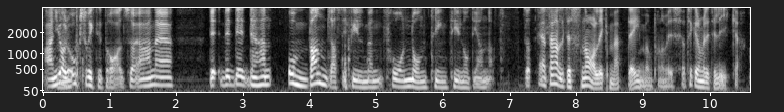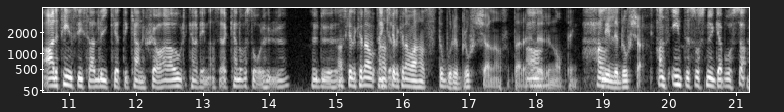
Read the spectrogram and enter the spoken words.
Han gör det också riktigt bra alltså. Han är... Det, det, det, han omvandlas i filmen från någonting till någonting annat. Så att, Är inte han lite snarlik Matt Damon på något vis? Jag tycker de är lite lika. ja, det finns vissa likheter kanske. Ja, det kan det finnas. Jag kan förstå hur du... Hur du Han skulle kunna, han tänker. skulle kunna vara hans storebrorsa eller något sånt där. Ja. Eller någonting. Hans- Lillebrorsa. Hans inte så snygga brorsa.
